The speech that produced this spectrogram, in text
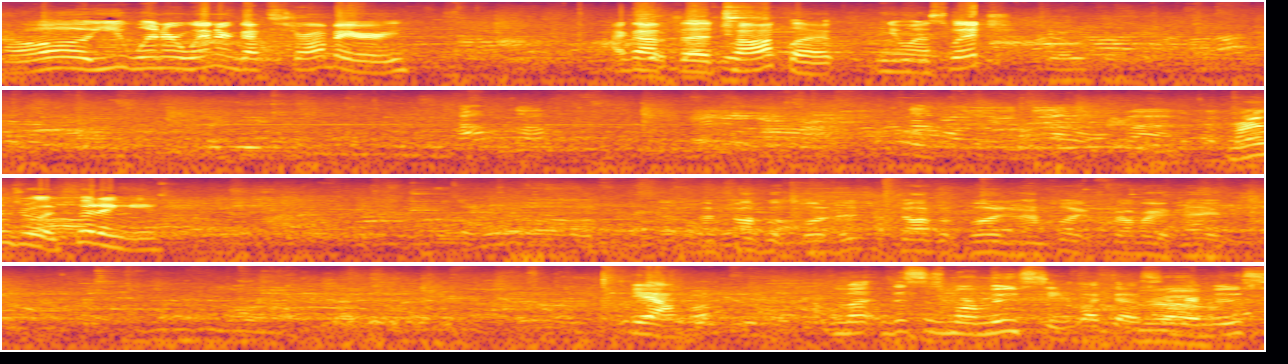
Oh, you winner, winner got strawberry. I got the chocolate. You want to switch? Mine's really puddingy. Chocolate pudding. This is chocolate pudding. That's like strawberry paste. Yeah. This is more moussey, like a strawberry mousse.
